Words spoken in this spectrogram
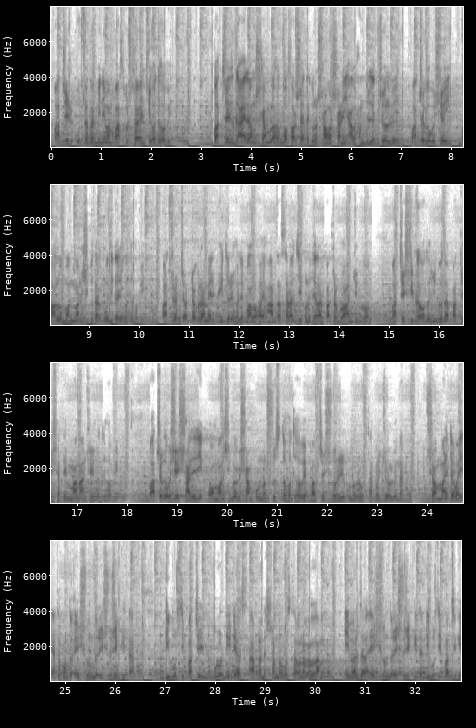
পাত্রের উচ্চতা মিনিমাম পাঁচ ফুট ছয় ইঞ্চি হতে হবে। পাত্রের গায়ের রং শ্যামলা হোক বা এতে কোনো সমস্যা নেই, আলহামদুলিল্লাহ চলবে। পাত্রকে অবশ্যই ভালো মন মানসিকতার অধিকারী হতে হবে। পাত্র চট্টগ্রামের ভিতরে হলে ভালো হয়, আর তাছাড়া যে কোনো জেলার পাত্র গ্রহণযোগ্য। পাত্রের শিক্ষাগত যোগ্যতা পাত্রের সাথে মানানসই হতে হবে। পাত্রকে অবশ্যই শারীরিক ও মানসিকভাবে সম্পূর্ণ সুস্থ হতে হবে। পাত্রের শরীরে কোনো রোগ থাকলে চলবে না। সম্মানিত ভাই এতক্ষণ তো এই সুন্দরী সুশিক্ষিতা। ডিভোর্সি পাত্রীর পুরো ডিটেলস আপনাদের সামনে উপস্থাপনা করলাম। এবার যারা এই সুন্দরী সুশিক্ষিতা ডিভোর্সি পাত্রীকে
